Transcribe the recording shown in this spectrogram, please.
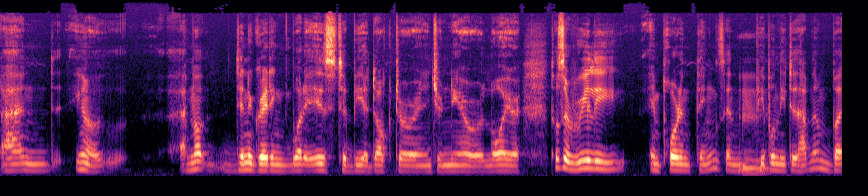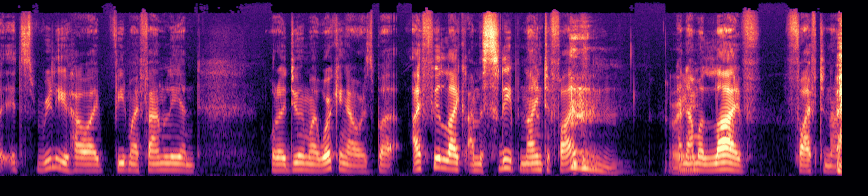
And you know, I'm not denigrating what it is to be a doctor or an engineer or a lawyer. Those are really important things, and mm. people need to have them. But it's really how I feed my family and what I do in my working hours. But I feel like I'm asleep nine to five, really? and I'm alive five to nine.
